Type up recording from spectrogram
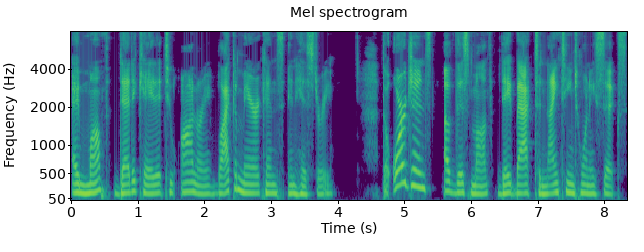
a month dedicated to honoring Black Americans in history. The origins of this month date back to 1926,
